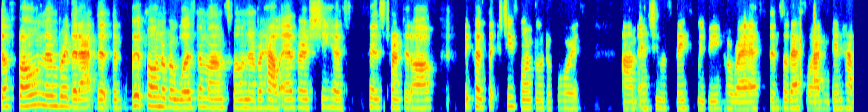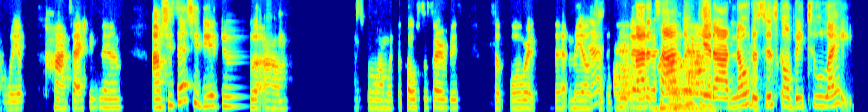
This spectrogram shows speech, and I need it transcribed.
The phone number that I, that the good phone number was the mom's phone number. However, she has since turned it off because she's going through a divorce. Um, and she was basically being harassed. And so that's why I didn't have a way of contacting them. Um, she said she did do a um, form with the postal service to forward that mail to the new By the time you get our notice, it's gonna be too late.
